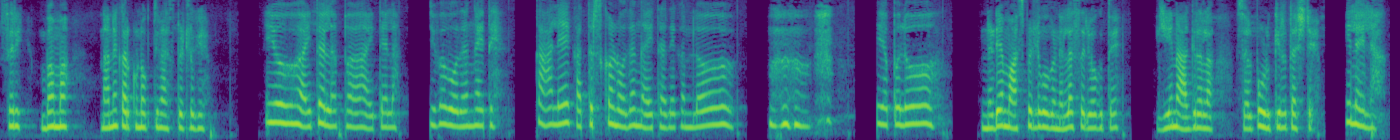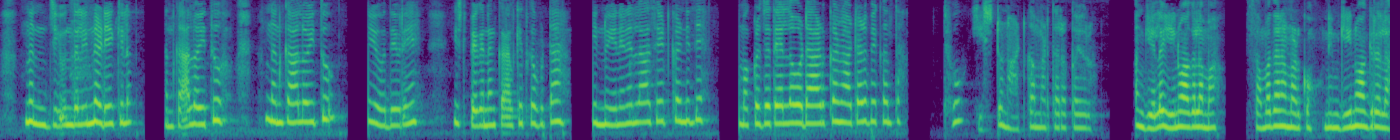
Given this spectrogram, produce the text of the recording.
ಸರಿ, ಬಮ್ಮ, ನಾನೇ ಕರ್ಕೊಂಡು ಹೋಗ್ತೀನಿ ಹಾಸ್ಪಿಟ್ಲಿಗೆ ಅಯ್ಯೋ, ಆಯ್ತಲ್ಲಪ್ಪ, ಆಯ್ತಲ್ಲ. ಇವಾಗ ಓದಂಗೈತೆ ಕಾಲೇ ಕತ್ತರಿಸ್ಕೊಂಡು ಹೋದಂಗೆ ಆಯ್ತದೆ ಕಣ್ಲೋ ಅಪ್ಪಲೋ. ನಡೆಯಮ್ಮ ಹಾಸ್ಪಿಟ್ಲಿಗೆ ಹೋಗೋಣೆಲ್ಲ ಸರಿ ಹೋಗುತ್ತೆ. ಏನಾಗಿರಲ್ಲ ಸ್ವಲ್ಪ ಹುಡುಕಿರುತ್ತಷ್ಟೇ ಇಲ್ಲ ಇಲ್ಲ ನನ್ನ ಜೀವನದಲ್ಲಿ ನಡೆಯೋಕ್ಕಿಲ್ಲ ನನ್ನ ಕಾಲು ಹೋಯ್ತು ನನ್ನ ಕಾಲು ಹೋಯ್ತು. ಅಯ್ಯೋ ದೇವ್ರೆ, ಇಷ್ಟು ಬೇಗ ನನ್ನ ಕಾಲು ಕಿತ್ಕೊಬಿಟ್ಟ? ಇನ್ನು ಏನೇನೆಲ್ಲ ಆಸೆ ಇಟ್ಕೊಂಡಿದ್ದೆ? ಮಕ್ಕಳ ಜೊತೆ ಎಲ್ಲ ಓಡಾಡ್ಕೊಂಡು ಆಟ ಆಡ್ಬೇಕಂತ. ಥೂ, ಎಷ್ಟು ನಾಟಕ ಮಾಡ್ತಾರಪ್ಪ ಇವರು. ಹಂಗೆಲ್ಲ ಏನೂ ಆಗಲ್ಲಮ್ಮ. ಸಮಾಧಾನ ಮಾಡ್ಕೊ. ನಿಮ್ಗೇನೂ ಆಗಿರಲ್ಲ.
